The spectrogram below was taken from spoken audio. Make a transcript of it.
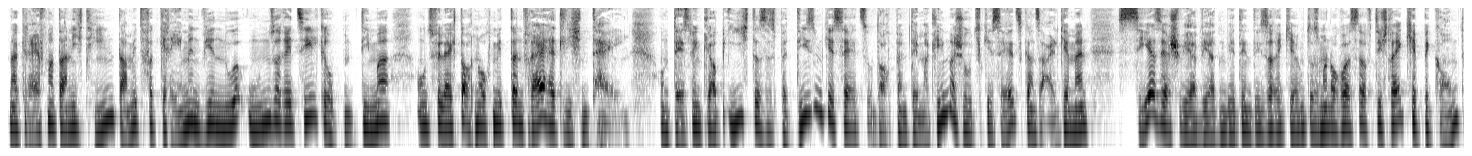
na greift man da nicht hin, damit vergrämen wir nur unsere Zielgruppen, die wir uns vielleicht auch noch mit den Freiheitlichen teilen. Und deswegen glaube ich, dass es bei diesem Gesetz und auch beim Thema Klimaschutzgesetz ganz allgemein sehr, sehr schwer werden wird in dieser Regierung, dass man noch was auf die Strecke bekommt.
